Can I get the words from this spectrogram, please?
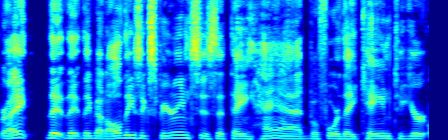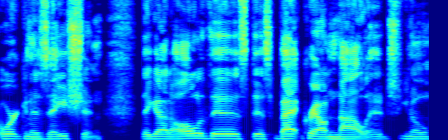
right? They, they, they've got all these experiences that they had before they came to your organization. They got all of this, this background knowledge, you know,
